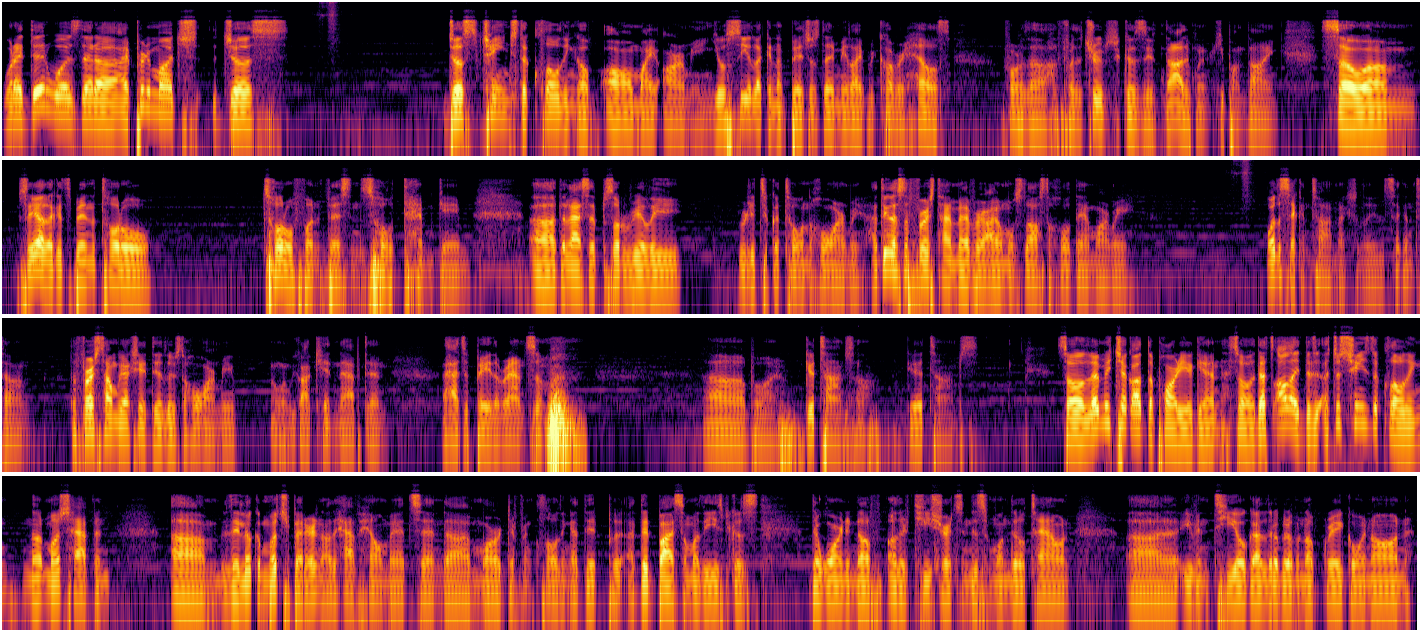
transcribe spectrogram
what I did was that uh, I pretty much just just changed the clothing of all my army. You'll see like in a bit, just let me like recover health for the for the troops because if not, they're gonna keep on dying. So um, so yeah, like it's been a total total fun fest in this whole damn game. Uh, the last episode really really took a toll on the whole army. I think that's the first time ever I almost lost the whole damn army. Or the second time actually, the second time. The first time we actually did lose the whole army when we got kidnapped and I had to pay the ransom. oh boy, good times, huh? Good times. So let me check out the party again. So that's all I did. I just changed the clothing. Not much happened. Um, they look much better now. They have helmets and uh, more different clothing. I did put. I did buy some of these because there weren't enough other T-shirts in this one little town. Uh, even Tio got a little bit of an upgrade going on.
